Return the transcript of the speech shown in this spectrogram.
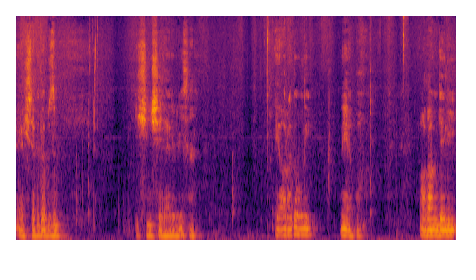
E işte bu da bizim işin şeyleri bilirsen. E arada olayım. Ne yapalım? Adam geliyor,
